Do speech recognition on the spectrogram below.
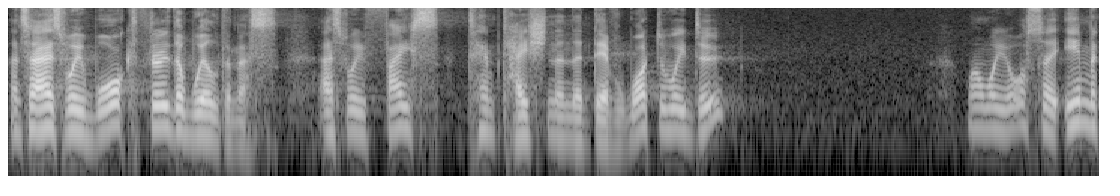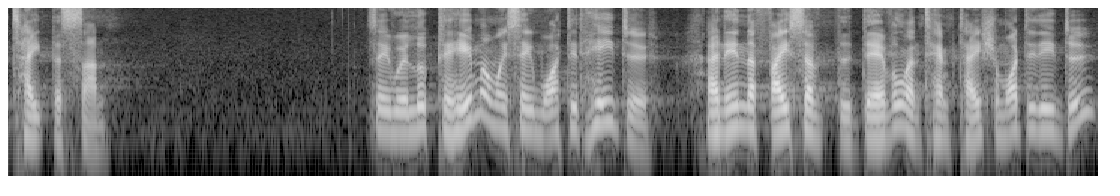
And so, as we walk through the wilderness, as we face temptation and the devil, what do we do? Well, we also imitate the Son. See, we look to him and we see what did he do? And in the face of the devil and temptation, what did he do?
